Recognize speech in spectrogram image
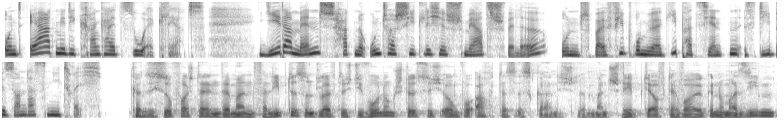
und er hat mir die Krankheit so erklärt. Jeder Mensch hat eine unterschiedliche Schmerzschwelle und bei Fibromyalgie-Patienten ist die besonders niedrig. Können sich so vorstellen, wenn man verliebt ist und läuft durch die Wohnung, stößt sich irgendwo, ach, das ist gar nicht schlimm. Man schwebt ja auf der Wolke Nummer sieben,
